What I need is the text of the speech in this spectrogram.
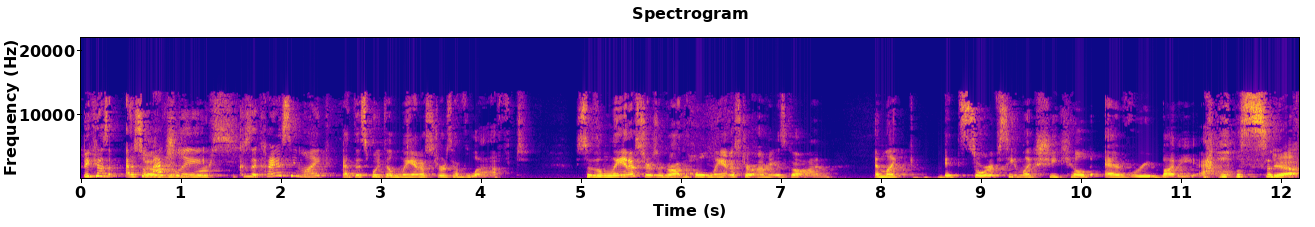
Because uh, so That would've actually, because it kind of seemed like at this point the Lannisters have left, so the Lannisters are gone. The whole Lannister army is gone, and like it sort of seemed like she killed everybody else. Yeah.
